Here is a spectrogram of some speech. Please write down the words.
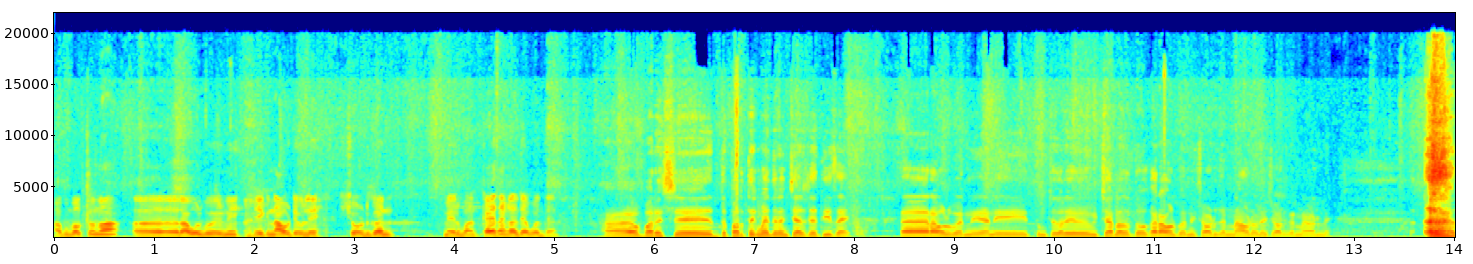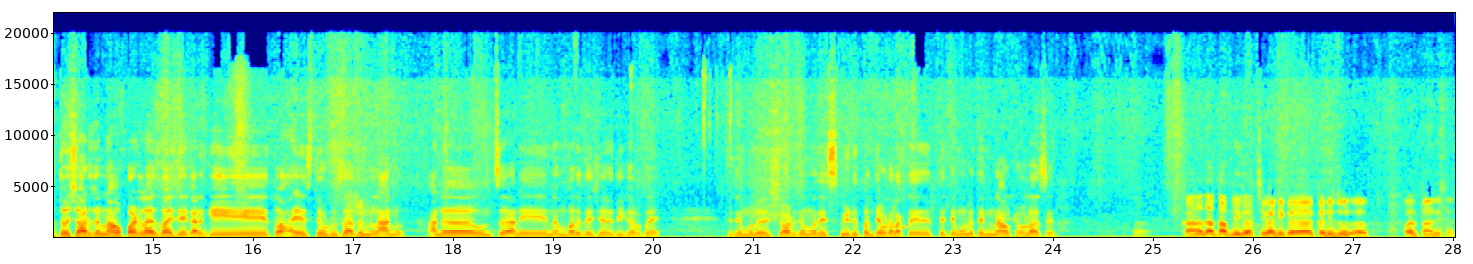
आपण बघतो ना राहुल भोईरनी एक नाव ठेवले शॉटगन मेहरबान. काय सांगाल त्याबद्दल? बरेचसे प्रत्येक मैदानात चर्चा तीच आहे. का राहुल भरणी आणि तुमच्याकडे विचारला जातो का राहुल भरणी शॉर्टगन नाव ठेवले शॉर्टगन नाव ठेवले तो शॉर्टगन नाव पडलाच पाहिजे कारण की तो आहेच तेवढंच अजून लहान आणि उंच आणि नंबर ते शर्यती करतोय. त्याच्यामुळे शॉर्टगनमध्ये स्पीड पण तेवढं लागतं त्याच्यामुळे त्यांनी नाव ठेवलं असेल. कानादा आता आपली घरची गाडी क- कधी जु अ, पळताना दिसेल?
